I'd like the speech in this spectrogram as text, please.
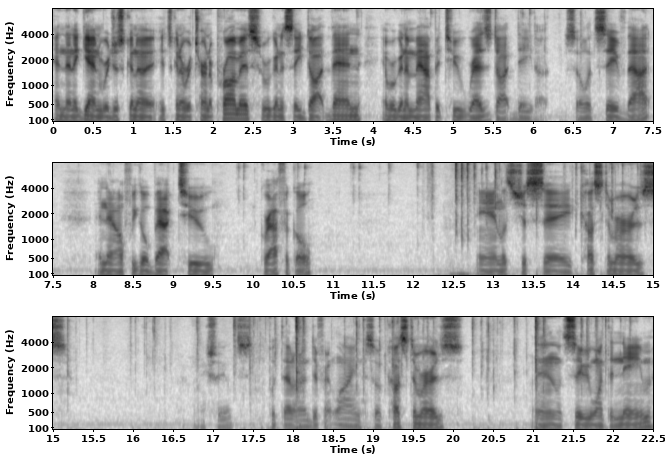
And then again we're just gonna it's gonna return a promise. We're gonna say dot then and we're gonna map it to res dot data. So let's save that. And now if we go back to GraphiQL and let's just say customers actually let's put that on a different line. So customers and let's say we want the name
